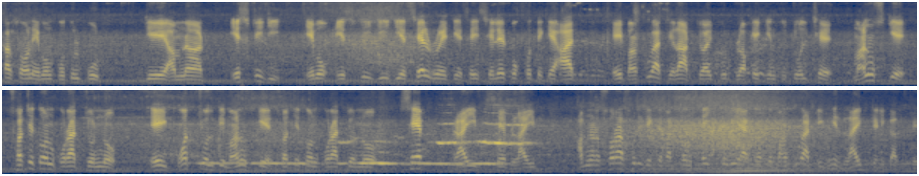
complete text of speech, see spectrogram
শাসন এবং কতুলপুর যে আপনার এসটিজি এবং এসটিজি যে সেল রয়েছে, সেই সেলের পক্ষ থেকে আজ এই বাঁকুড়া জেলার জয়পুর ব্লকে কিন্তু চলছে মানুষকে সচেতন করার জন্য, এই পথ চলতি মানুষকে সচেতন করার জন্য সেফ ড্রাইভ, সেফ লাইফ। আপনারা সরাসরি দেখতে পাচ্ছেন, সেই ছবি একমাত্র বাঁকুড়া টিভির লাইভ টেলিকাস্টে।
